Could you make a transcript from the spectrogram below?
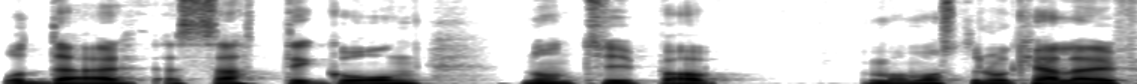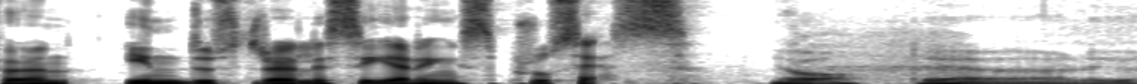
Och där satt igång någon typ av, man måste nog kalla det för en industrialiseringsprocess. Ja, det är det ju.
